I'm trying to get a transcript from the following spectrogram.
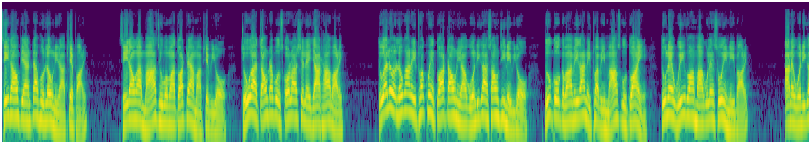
ဈေးတောင်ပြန်တက်ဖို့လုပ်နေတာဖြစ်ပါတယ်ဈေးတောင်ကမားဂျိုပေါ်မှာသွားတက်ရမှာဖြစ်ပြီးတော့ဂျိုးကကျောင်းတက်ဖို့ scholarship လည်းရထားပါတယ် သူအဲ့လိုအလုပ်ကနေထွက်ခွင့်သွားတောင်းနေတာကိုဝန်ဒီကစောင့်ကြည့်နေပြီးတော့သူကိုကဘာမေကနေထွက်ပြီးမားစ်ကိုသွားရင်သူနဲ့ဝေးသွားမှာကိုလည်းစိုးရိမ်နေပါတယ်အားနဲ့ဝန်ဒီက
